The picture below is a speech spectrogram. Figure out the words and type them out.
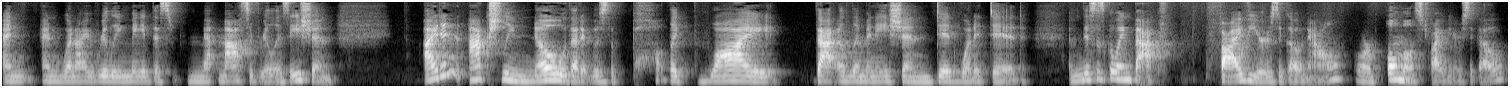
And and when i really made this ma- massive realization i didn't actually know that it was the like why that elimination did what it did. And this is going back five years ago now or almost five years ago.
